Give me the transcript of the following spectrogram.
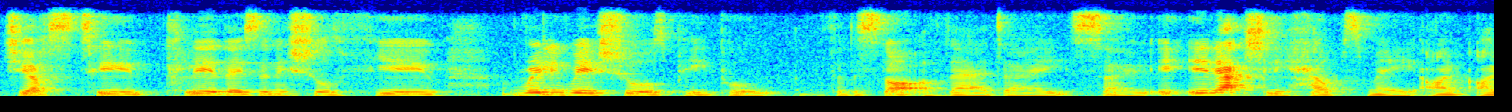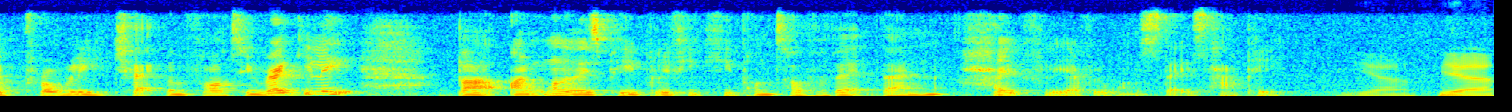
just to clear those initial few really reassures people for the start of their day. So it, it actually helps me. I, I probably check them far too regularly, but I'm one of those people, if you keep on top of it, then hopefully everyone stays happy. Yeah, yeah.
